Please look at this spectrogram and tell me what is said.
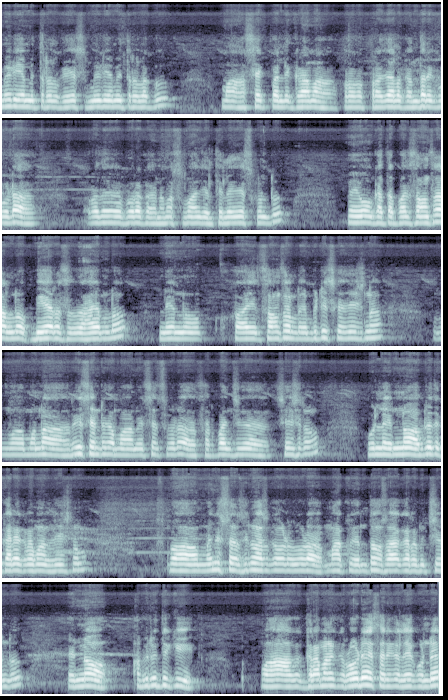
మీడియా మిత్రులకు ఎస్ మీడియా మిత్రులకు మా అసేక్పల్లి గ్రామ ప్ర- ప్రజలకు అందరికీ కూడా హృదయపూర్వక నమస్కారాలు తెలియజేసుకుంటూ మేము గత పది సంవత్సరాల్లో బీఆర్ఎస్ సహాయంలో నేను ఒక ఐదు సంవత్సరాలు ఎంపీటీస్గా చేసిన మొన్న రీసెంట్గా మా మిస్సెస్ కూడా సర్పంచ్గా చేసినాం. ఊళ్ళో ఎన్నో అభివృద్ధి కార్యక్రమాలు చేసినాం. మా మినిస్టర్ శ్రీనివాస్ గౌడ్ కూడా మాకు ఎంతో సహకారం ఇచ్చిండు. ఎన్నో అభివృద్ధికి మా గ్రామానికి రోడే సరిగా లేకుండే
